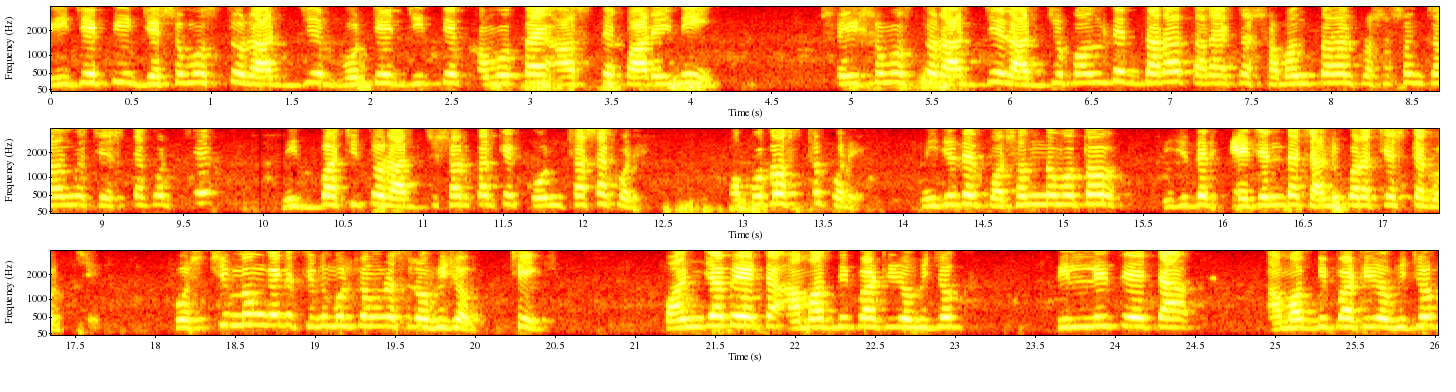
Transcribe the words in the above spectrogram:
বিজেপি যে সমস্ত রাজ্যে ভোটে জিতে ক্ষমতায় আসতে পারেনি, সেই সমস্ত রাজ্যে রাজ্যপালদের দ্বারা তারা একটা সমান্তরাল প্রশাসন চালানোর চেষ্টা করছে। নির্বাচিত রাজ্য সরকারকে কোণঠাসা করে, অপদস্থ করে নিজেদের পছন্দ মতো নিজেদের এজেন্ডা চালু করার চেষ্টা করছে। পশ্চিমবঙ্গে এটা তৃণমূল কংগ্রেসের অভিযোগ, ঠিক। পাঞ্জাবে এটা আম আদমি পার্টির অভিযোগ, দিল্লিতে এটা আম আদমি পার্টির অভিযোগ,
